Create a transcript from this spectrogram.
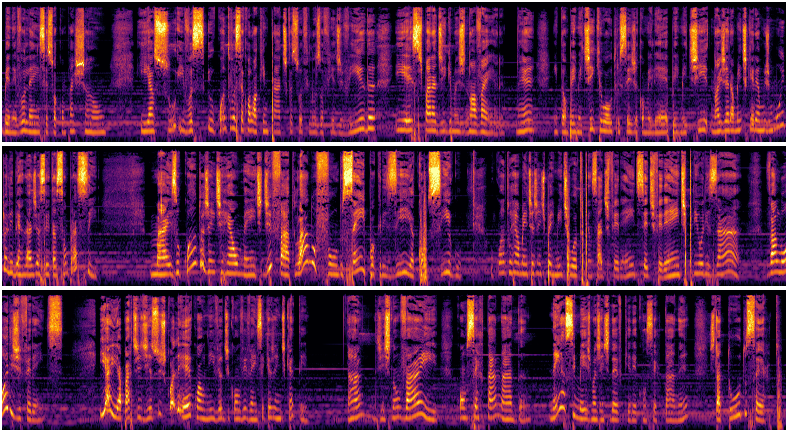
benevolência, a sua compaixão e, a su, e, você, o quanto você coloca em prática a sua filosofia de vida e esses paradigmas de nova era. Né? Então, permitir que o outro seja como ele é, permitir. Nós geralmente queremos muito a liberdade e aceitação para si. Mas o quanto a gente realmente, de fato, lá no fundo, sem hipocrisia consigo, o quanto realmente a gente permite o outro pensar diferente, ser diferente, priorizar valores diferentes. E aí, a partir disso, escolher qual nível de convivência que a gente quer ter. Tá? A gente não vai consertar nada. Nem a si mesmo a gente deve querer consertar, né? Está tudo certo.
